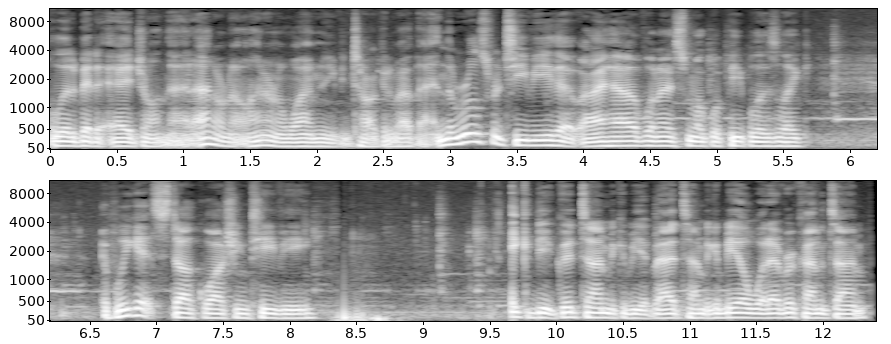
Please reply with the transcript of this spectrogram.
a little bit of edge on that. I don't know. I don't know why I'm even talking about that. And the rules for TV that I have when I smoke with people is like, if we get stuck watching TV, it could be a good time, it could be a bad time, it could be a whatever kind of time.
